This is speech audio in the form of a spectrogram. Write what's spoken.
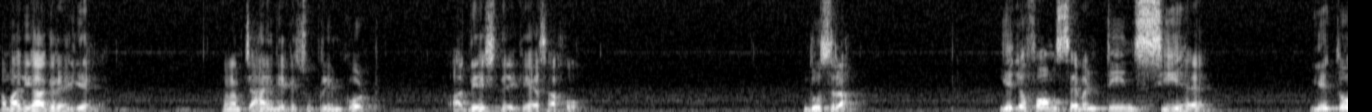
हमारी आग्रह ये है, और हम चाहेंगे कि सुप्रीम कोर्ट आदेश दे कि ऐसा हो। दूसरा, ये जो फॉर्म 17 सी है, ये तो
